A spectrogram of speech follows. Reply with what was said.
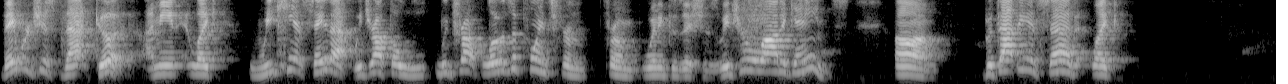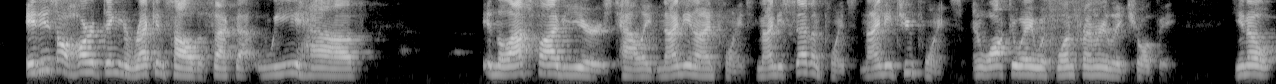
they were just that good. I mean, like, we can't say that. We dropped a we dropped loads of points from from winning positions. We drew a lot of games. Um, but that being said, like it is a hard thing to reconcile the fact that we have in the last five years tallied 99 points, 97 points, 92 points, and walked away with one Premier League trophy. You know,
